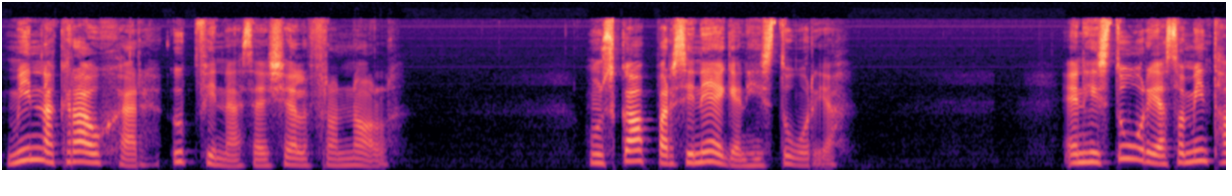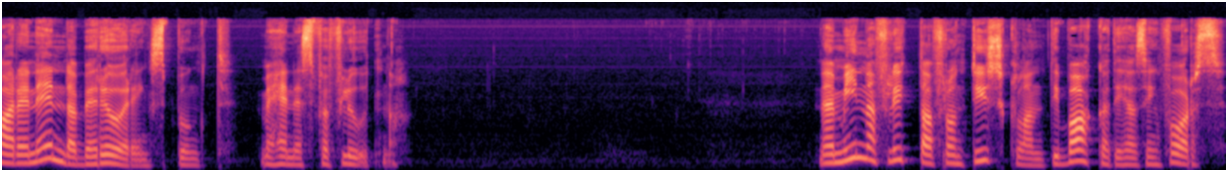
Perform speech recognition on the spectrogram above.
Minna Kraucher uppfinner sig själv från noll. Hon skapar sin egen historia. En historia som inte har en enda beröringspunkt med hennes förflutna. När Minna flyttar från Tyskland tillbaka till Helsingfors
